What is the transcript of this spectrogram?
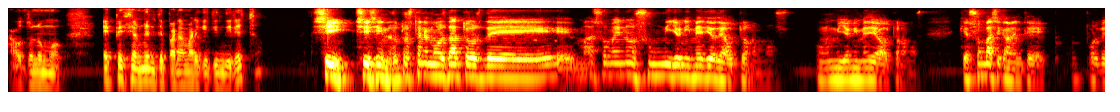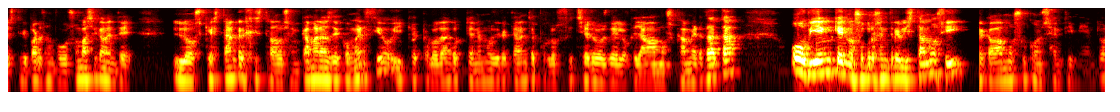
autónomos, especialmente para marketing directo? Sí, sí, sí. Nosotros tenemos datos de más o menos un millón y medio de autónomos. Un millón y medio de autónomos, que son básicamente por destriparos un poco, son básicamente los que están registrados en cámaras de comercio y que por lo tanto obtenemos directamente por los ficheros de lo que llamamos Camera Data, o bien que nosotros entrevistamos y recabamos su consentimiento.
